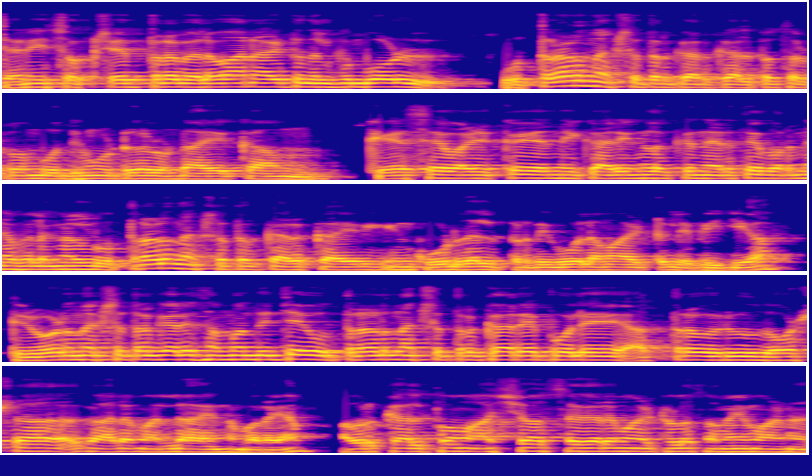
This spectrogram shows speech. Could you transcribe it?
ശനി സ്വക്ഷേത്ര ബലവാനായിട്ട് നിൽക്കുമ്പോൾ ഉത്രാട നക്ഷത്രക്കാർക്ക് അല്പസ്വല്പം ബുദ്ധിമുട്ടുകൾ ഉണ്ടായേക്കാം. കേസ് വഴക്ക് എന്നീ കാര്യങ്ങളൊക്കെ നേരത്തെ പറഞ്ഞ ഫലങ്ങൾ ഉത്രാട നക്ഷത്രക്കാർക്കായിരിക്കും കൂടുതൽ പ്രതികൂലമായിട്ട് ലഭിക്കുക. തിരുവോണ നക്ഷത്രക്കാരെ സംബന്ധിച്ച് ഉത്രാട നക്ഷത്രക്കാരെ പോലെ അത്ര ഒരു ദോഷ കാലമല്ല എന്ന് പറയാം. അവർക്ക് അല്പം ആശ്വാസകരമായിട്ടുള്ള സമയമാണ്.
